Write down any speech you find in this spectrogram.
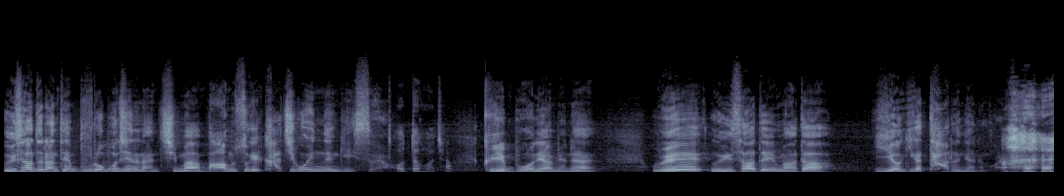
의사들한테 물어보지는 않지만 마음속에 가지고 있는 게 있어요. 어떤 거죠? 그게 뭐냐면은 왜 의사들마다 이야기가 다르냐는 거예요.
